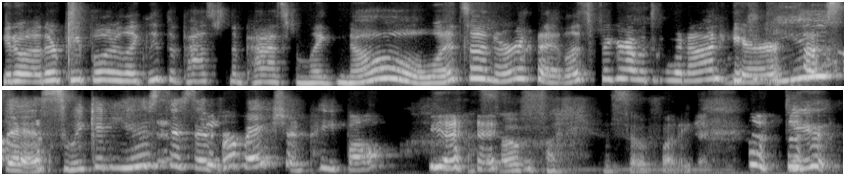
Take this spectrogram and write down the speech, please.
you know, other people are like, leave the past in the past. I'm like, no, let's unearth it. Let's figure out what's going on here. use this. We can use this information, people. Yeah. so funny. It's so funny. Do you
